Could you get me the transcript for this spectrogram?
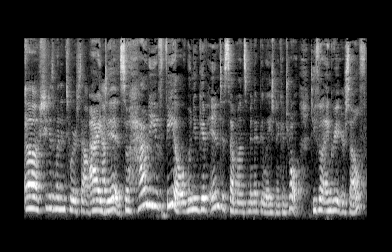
Oh, she just went into herself. I Yep. did. So, how do you feel when you give in to someone's manipulation and control? Do you feel angry at yourself?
